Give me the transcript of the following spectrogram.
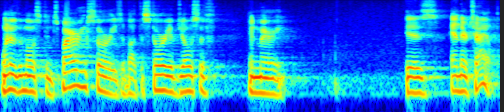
One of the most inspiring stories about the story of Joseph and Mary is, and their child,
